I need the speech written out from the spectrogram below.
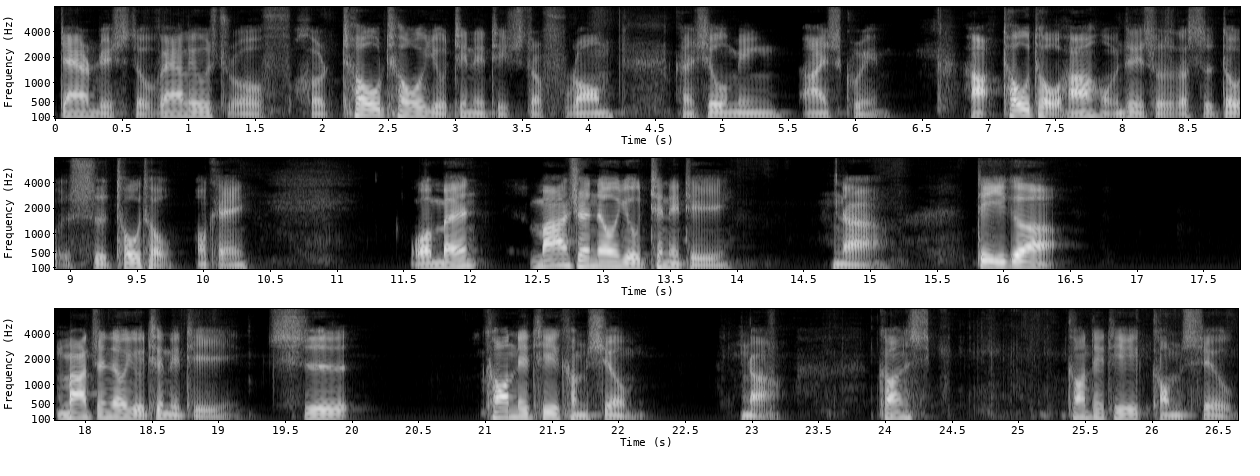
establish the values of her total utilities from consuming ice cream。 好，total 哈，我们这里所说的是都是 total，OK。我们 marginal utility，那第一个 marginal utility 是 quantity consumed，啊，quantity consumed，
